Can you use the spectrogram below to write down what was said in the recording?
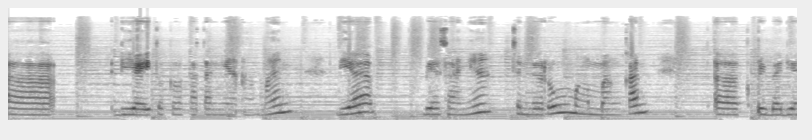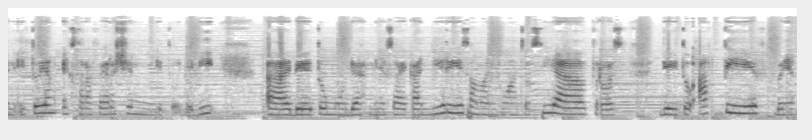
uh, dia itu kelekatannya aman dia biasanya cenderung mengembangkan uh, kepribadian itu yang extraversion gitu. Jadi uh, dia itu mudah menyesuaikan diri sama lingkungan sosial, terus dia itu aktif, banyak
